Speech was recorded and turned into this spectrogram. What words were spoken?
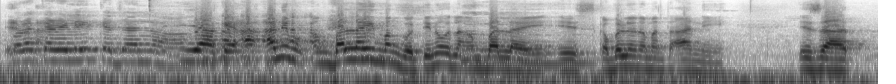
Murag ka relate ka diyan no. Yeah, kay a- ani mo ang balay manggod tinuod lang ang balay is kabalo naman ta ani is that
